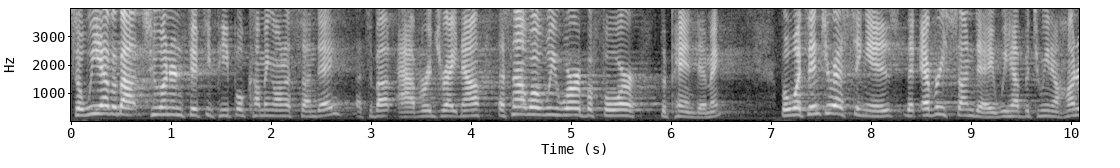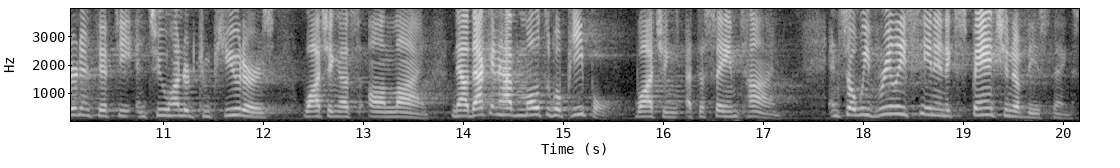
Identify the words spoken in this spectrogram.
So we have about 250 people coming on a Sunday. That's about average right now. That's not what we were before the pandemic. But what's interesting is that every Sunday we have between 150 and 200 computers watching us online. Now, that can have multiple people watching at the same time. And so we've really seen an expansion of these things.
